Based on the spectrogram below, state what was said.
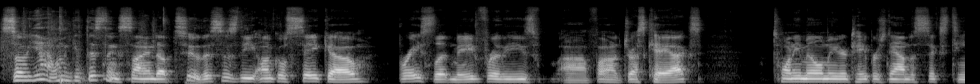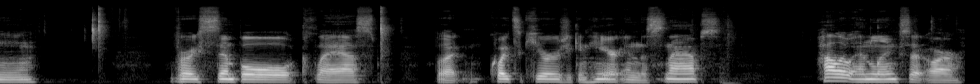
So yeah, I want to get this thing signed up too. This is the Uncle Seiko bracelet made for these uh, Dress KX. 20 millimeter tapers down to 16. Very simple clasp but quite secure as you can hear in the snaps. Hollow end links that are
